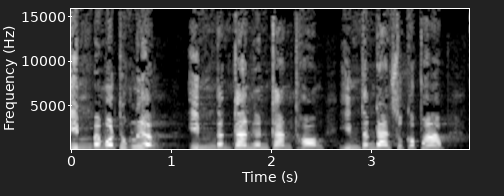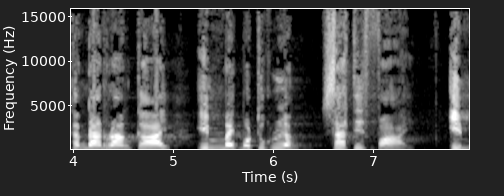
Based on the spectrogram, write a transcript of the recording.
อิ่มไปหมดทุกเรื่อง อิ่มทั้งการเงินการทอง อิ่มทั้งด้านสุขภาพ ทั้งด้านร่างกาย อิ่มไปหมดทุกเรื่อง satisfy อิ่ม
